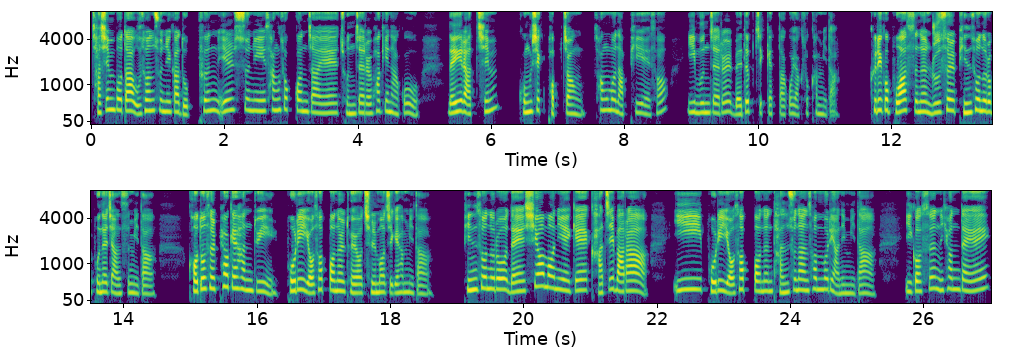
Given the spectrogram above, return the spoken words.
자신보다 우선순위가 높은 1순위 상속권자의 존재를 확인하고 내일 아침 공식 법정 성문 앞이에서 이 문제를 매듭 짓겠다고 약속합니다. 그리고 보아스는 룻을 빈손으로 보내지 않습니다. 겉옷을 펴게 한 뒤 볼이 여섯 번을 되어 짊어지게 합니다. 빈손으로 내 시어머니에게 가지 마라. 이 볼이 여섯 번은 단순한 선물이 아닙니다. 이것은 현대의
